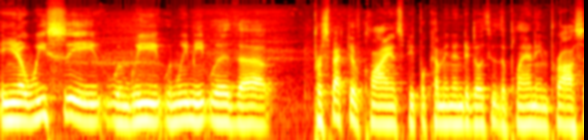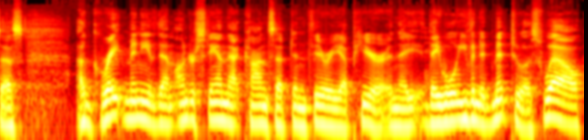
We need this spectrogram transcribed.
And you know, we see when we when we meet with uh, prospective clients, people coming in to go through the planning process. A great many of them understand that concept in theory up here, and they they will even admit to us, "Well,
